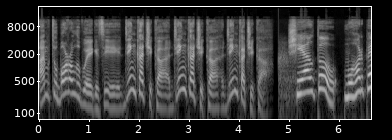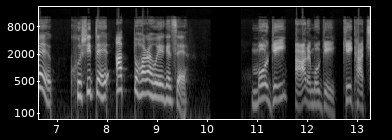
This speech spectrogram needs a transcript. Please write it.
আমি তো বড় লোক হয়ে গেছি ডিঙ্কা চিকা ডিঙ্কা চিকা ডিঙ্কা চিকা শিয়াল তো মোহর পেয়ে খুশিতে আত্মহারা হয়ে গেছে মুরগি আর মুরগি কি খাচ্ছ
